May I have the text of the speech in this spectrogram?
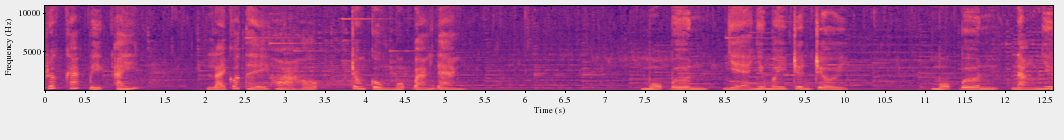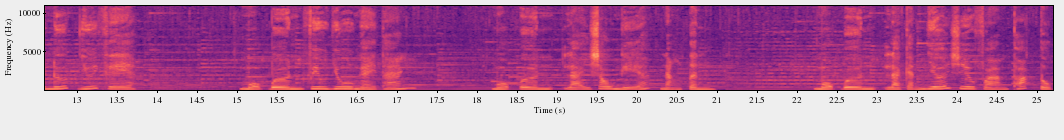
rất khác biệt ấy lại có thể hòa hợp trong cùng một bản đàn? Một bên nhẹ như mây trên trời, một bên nặng như nước dưới khe, một bên phiêu du ngày tháng một bên lại sâu nghĩa nặng tình. Một bên là cảnh giới siêu phàm thoát tục.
